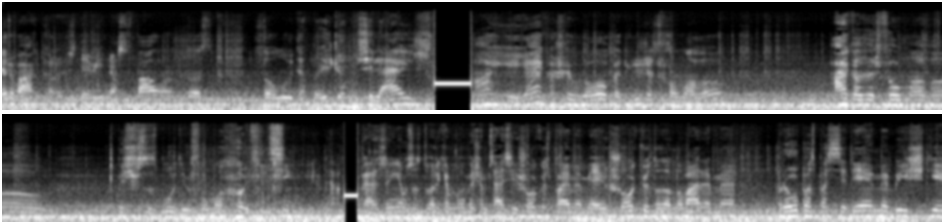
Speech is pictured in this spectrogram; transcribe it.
Ir vakaras 9 valandos, saulutė baigia nusileisti. Ai, jei kažkaip galvojau, kad grįžęs filmavau. Ai, gal ir filmavau. Biškis blūdį filmavau teisingai. Persirengėm, sutvarkėm, nuvežėm sesį į šokius, paėmėm ją iš šokių, tada nuvarėme prie upės, pasėdėjome biškį,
